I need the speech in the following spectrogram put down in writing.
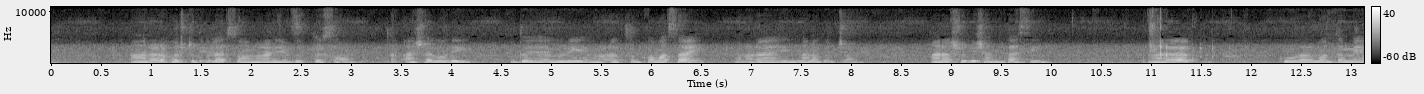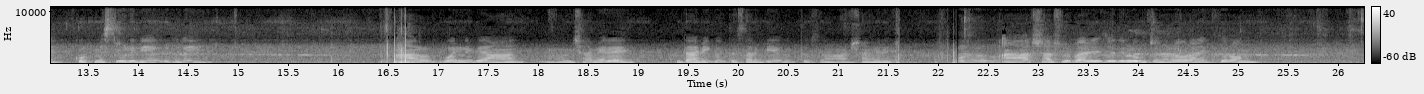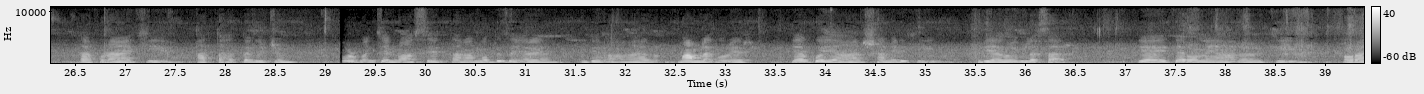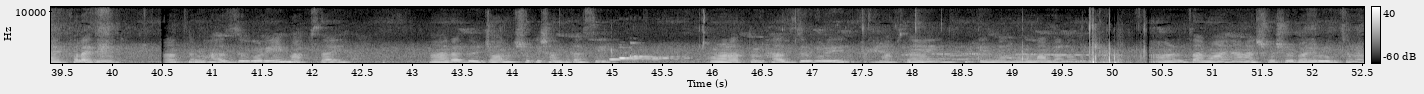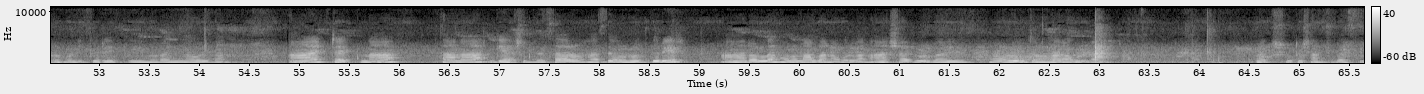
আরও কষ্ট দিবে, লাগছে ওনারা নিয়ে করতেছন আশা করি, দয়া করি ওনারা ক্ষমা চাই, ওনারা মানব করছেন আর সুখী শান্তিতে আছি। ওনারা কোরার মাধ্যমে কোর্ট মিস্ত্রি করে করে দিলাই আর বোন নিবে, আর স্বামীরে দাবি করতেছে আর বিয়ে করতেছে আর স্বামীরে। আর শাশুড় বাড়ির যদি লোকজনেরা ওরা অনেক করন তারপর কি আত্মহত্যা করছেন। করবেন যেন আছে থানার মধ্যে বে- আমার মামলা করে, ইয়া গই আর স্বামীর কি বিয়া করে স্যার, ইয়া এই কারণে আর কি ওরা ফেলাই দেয় আপনি হাজুর করি মাপ চাই। আর দুজন সুখী শান্তিতে আছি। ওনারা তুমি হাজুর করি মাপ চাই। এগুলো হলো মামলা না করছে আর জামাই, আর শ্বশুর বাড়ির লোকজনের হনি করে কি ইন্না করিবান আর ঠেক না থানার গ্যাস দিন স্যার হাসে অনুরোধ করি আর আল্লাহ হনো মামলা রান্না করিবান আর শাশুড়ি বাড়ির হনো লোকজন রান্না করিবান। অনেক সুখী শান্তিতে আছি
